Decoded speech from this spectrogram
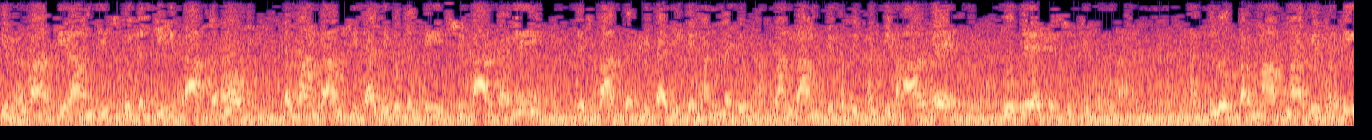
कि भगवान श्री राम जी इसको जल्दी ही प्राप्त हो, भगवान राम सीता जी को जल्दी ही स्वीकार कर लें। इस बात का सीता जी के मन में जो भगवान राम के प्रति भक्ति भाव है वो विरह से सूचित होता है। भक्त लोग परमात्मा के प्रति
